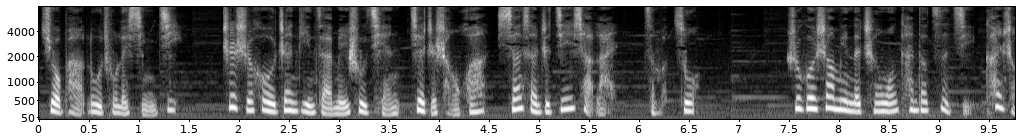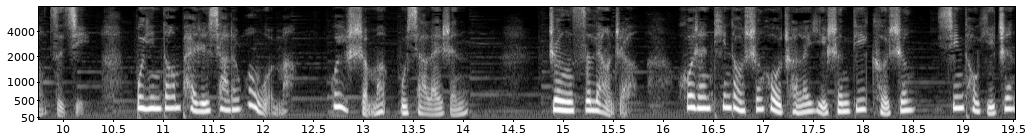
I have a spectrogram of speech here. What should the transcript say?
就怕露出了行迹。这时候站定在梅树前，借着赏花，想想着接下来怎么做。如果上面的陈王看到自己，看上自己，不应当派人下来问问吗？为什么不下来人？正思量着，忽然听到身后传来一声低咳声，心头一震，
